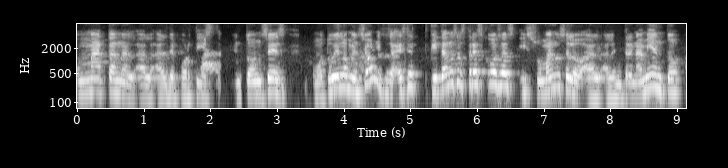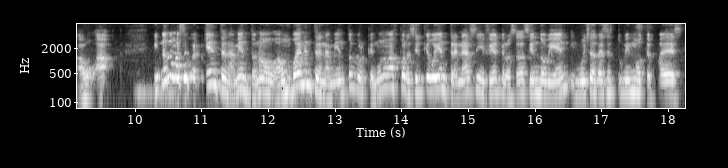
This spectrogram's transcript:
matan al, al, al deportista. Entonces, como tú bien lo mencionas, o sea, ese, quitando esas tres cosas y sumándoselo al, al entrenamiento, a, a, y no nomás a cualquier entrenamiento, no, a un buen entrenamiento, porque no nomás por decir que voy a entrenar significa que lo estás haciendo bien y muchas veces tú mismo te puedes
